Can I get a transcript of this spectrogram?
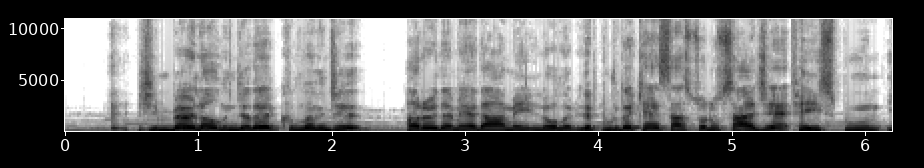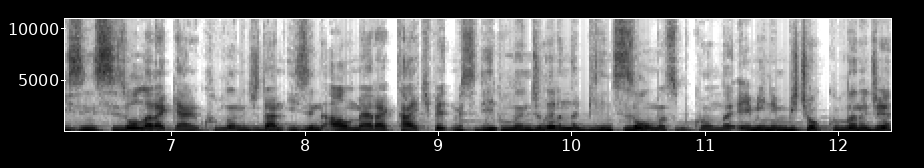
Şimdi böyle olunca da kullanıcı para ödemeye daha meyilli olabilir. Buradaki esas sorun sadece Facebook'un izinsiz olarak yani kullanıcıdan izin almayarak takip etmesi değil, kullanıcıların da bilinçsiz olması bu konuda. Eminim birçok kullanıcı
